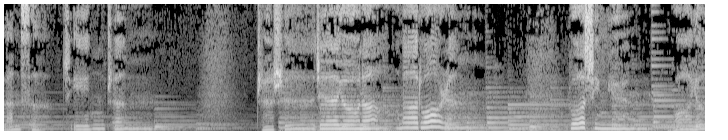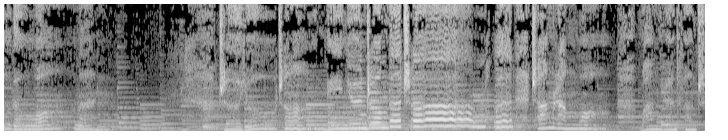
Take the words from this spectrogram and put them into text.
蓝色清晨。这世界有那么多人，多幸运，我有个我晨昏，常让我往远方出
